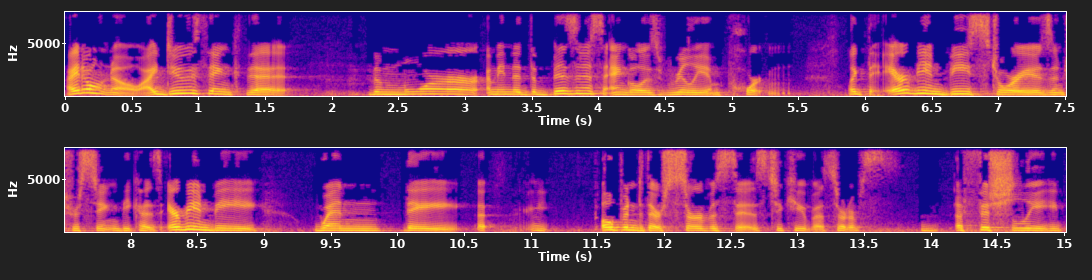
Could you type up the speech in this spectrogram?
I don't know. I do think that the more, I mean, that the business angle is really important. Like the Airbnb story is interesting because Airbnb, when they uh, opened their services to Cuba, sort of officially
